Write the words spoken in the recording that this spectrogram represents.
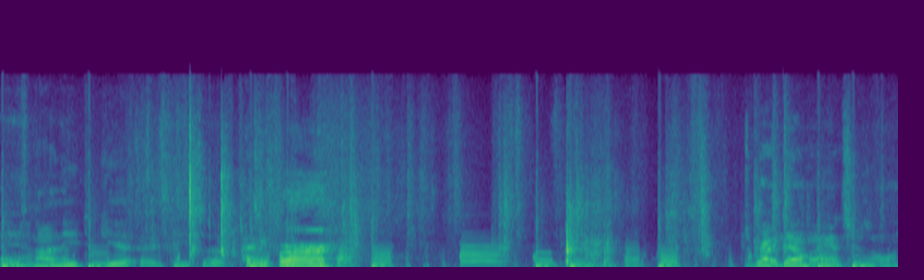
And I need to get a piece of paper to write down my answers on.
